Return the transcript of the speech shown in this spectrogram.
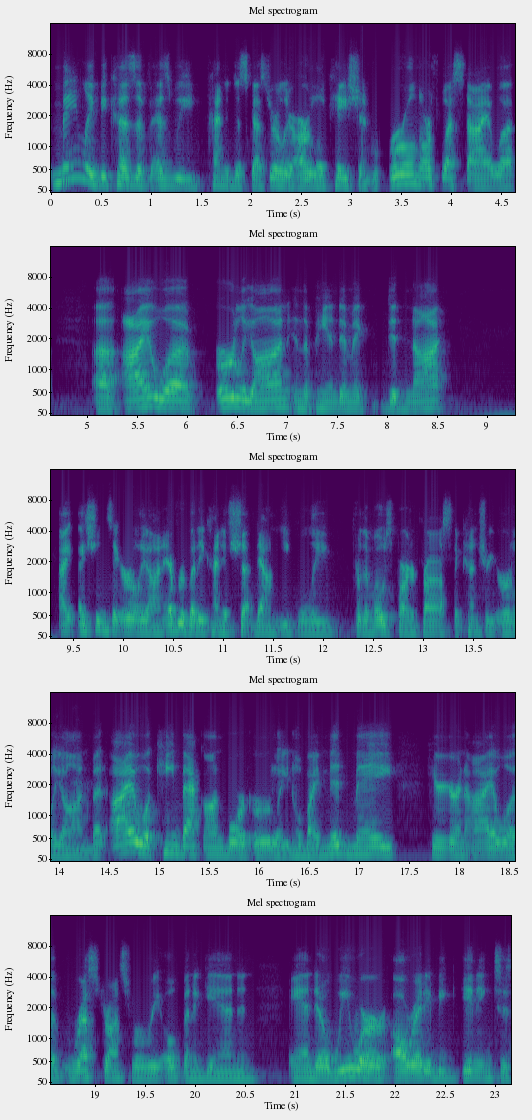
mainly because of, as we kind of discussed earlier, our location, rural Northwest Iowa. Uh, Iowa, early on in the pandemic, did not, I, I shouldn't say early on, everybody kind of shut down equally for the most part across the country early on, but Iowa came back on board early. You know, by mid May here in Iowa, restaurants were reopened again. And, and we were already beginning to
